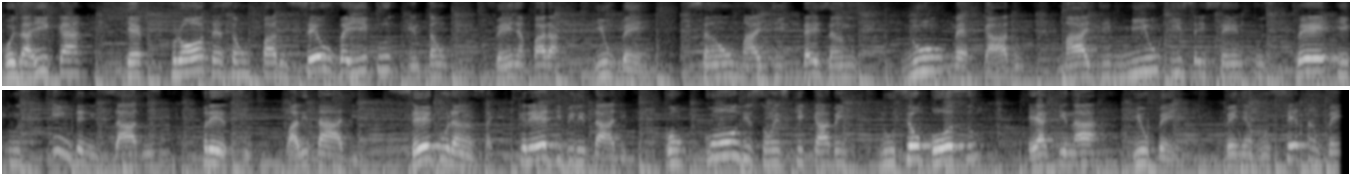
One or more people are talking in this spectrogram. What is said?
Coisa rica quer é proteção para o seu veículo? Então venha para Rio Bem. São mais de 10 anos no mercado, mais de 1.600 veículos indenizados, preço, qualidade, segurança, credibilidade, com condições que cabem no seu bolso, é aqui na Rio Bem. Venha você também.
